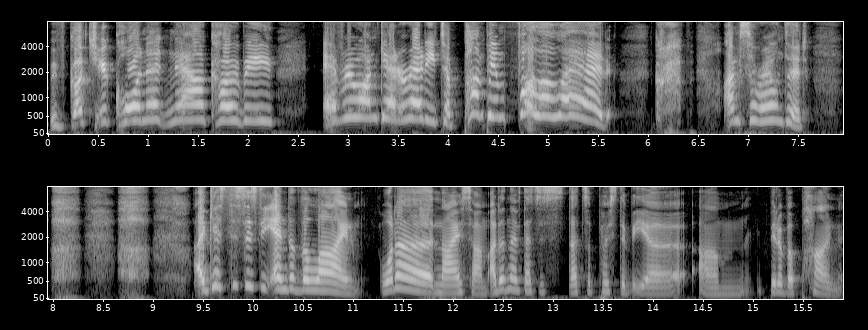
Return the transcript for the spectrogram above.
We've got you cornered now, Koby. Everyone get ready to pump him full of lead. Crap, I'm surrounded. I guess this is the end of the line. What a nice um. I don't know if that's a, that's supposed to be a um bit of a pun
